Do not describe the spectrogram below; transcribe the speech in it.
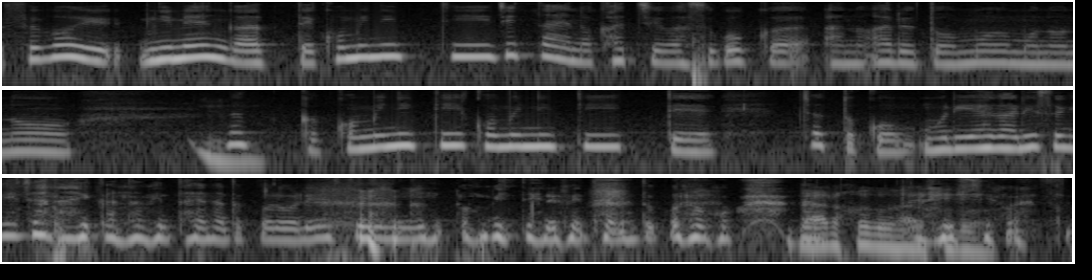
すごい二面があってコミュニティ自体の価値はすごくあのあると思うもののうん。なんかコミュニティコミュニティってちょっとこう盛り上がりすぎじゃないかなみたいなところを冷静に見てるみたいなところもなるほどなるほど。りします。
